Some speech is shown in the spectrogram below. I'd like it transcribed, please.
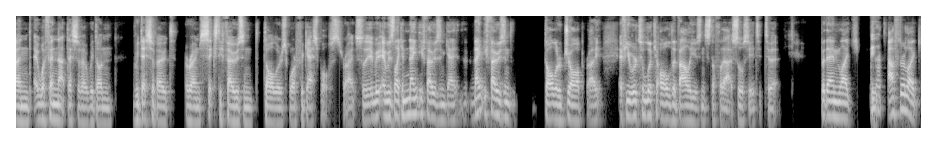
and within that disavow, we done we disavowed around sixty thousand dollars worth of guest posts. Right, so it, it was like a ninety thousand get ninety thousand dollar job. Right, if you were to look at all the values and stuff like that associated to it, but then like after like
